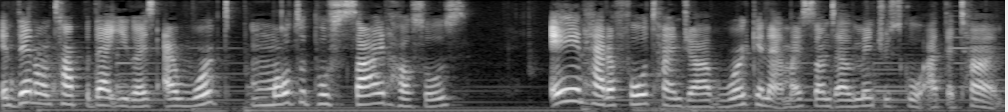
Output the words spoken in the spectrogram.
And then on top of that, you guys, I worked multiple side hustles and had a full time job working at my son's elementary school at the time.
